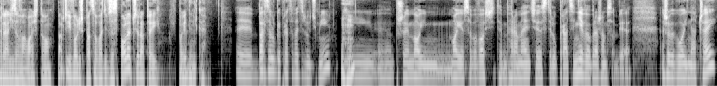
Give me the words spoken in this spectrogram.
realizowałaś, to bardziej wolisz pracować w zespole, czy raczej w pojedynkę? Y, bardzo lubię pracować z ludźmi mhm. i y, przy moim, mojej osobowości, temperamencie, stylu pracy nie wyobrażam sobie, żeby było inaczej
